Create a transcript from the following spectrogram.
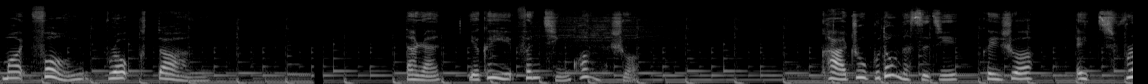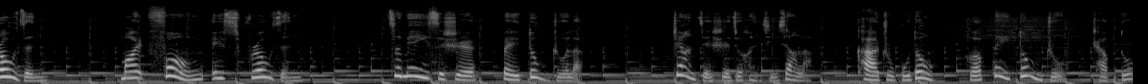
“My phone broke down”。当然，也可以分情况的说。卡住不动的死机可以说 “It's frozen”。My phone is frozen，字面意思是被冻住了，这样解释就很形象了。卡住不动和被冻住差不多。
